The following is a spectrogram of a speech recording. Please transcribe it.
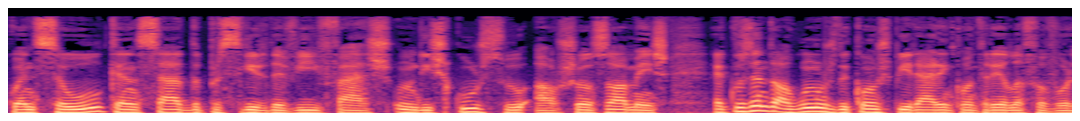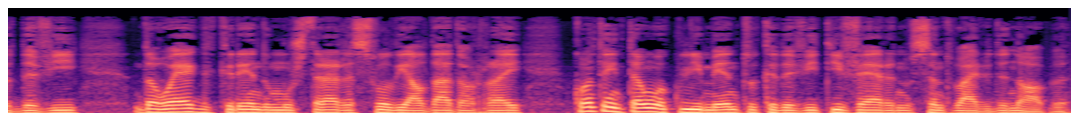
Quando Saul, cansado de perseguir Davi, faz um discurso aos seus homens, acusando alguns de conspirarem contra ele a favor de Davi, Doeg, querendo mostrar a sua lealdade ao rei, conta então o acolhimento que Davi tivera no santuário de Nob.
